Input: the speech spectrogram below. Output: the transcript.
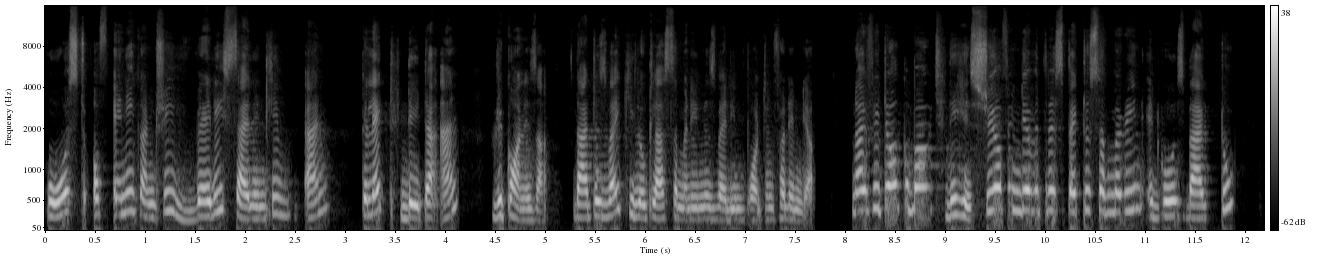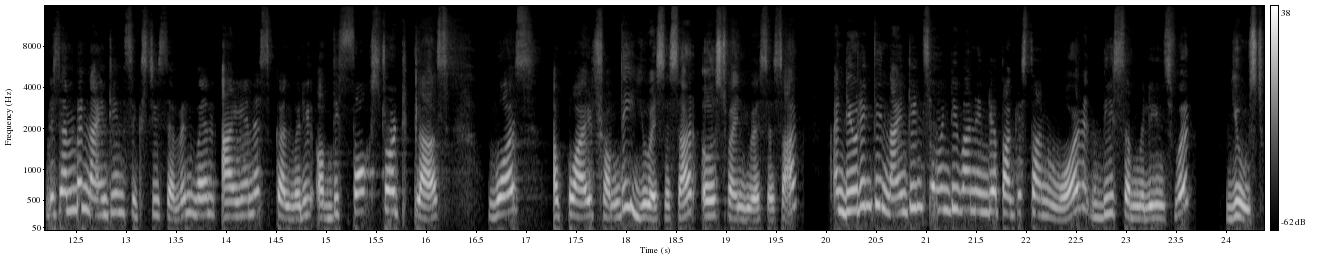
coast of any country very silently and collect data and reconnaissance. That is why Kilo class submarine is very important for India. Now, if we talk about the history of India with respect to submarine, it goes back to December 1967 when INS Kalvari of the Foxtrot class was acquired from the USSR, erstwhile USSR. And during the 1971 India-Pakistan war, these submarines were used.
